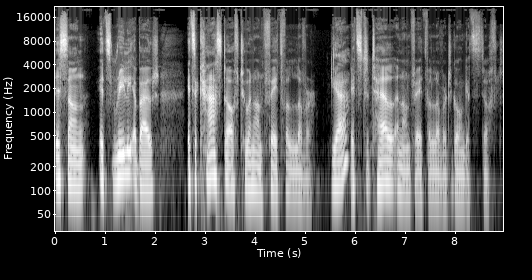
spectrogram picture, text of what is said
This song, it's really about, it's a cast off to an unfaithful lover. Yeah, It's to tell an unfaithful lover to go and get stuffed.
